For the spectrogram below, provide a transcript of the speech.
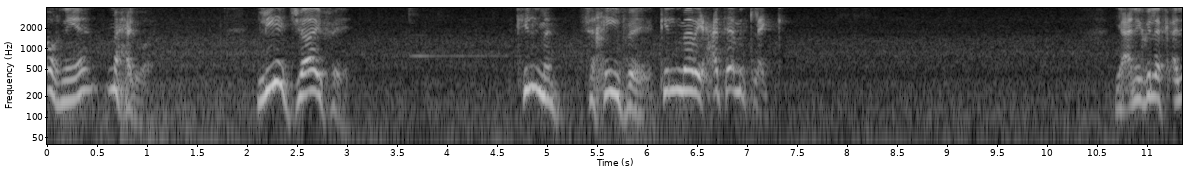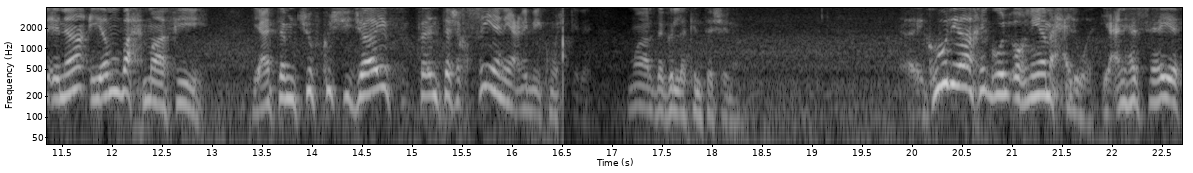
أغنية ما حلوة. ليش جايفة؟ كلمة سخيفة كلمة ريحتها مثلك. يعني يقول لك الإناء ينضح ما فيه. يعني من تشوف كل شيء جايف فأنت شخصيا يعني بيك مشكلة. ما أريد أقول لك أنت شنو. قول يا أخي قول أغنية ما حلوة. يعني هسه هي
